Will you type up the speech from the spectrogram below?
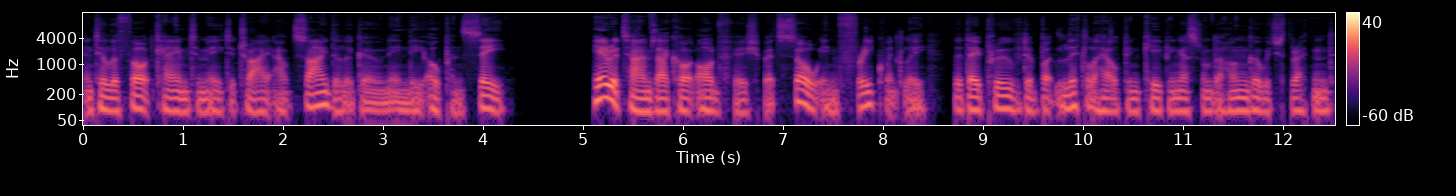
until the thought came to me to try outside the lagoon in the open sea. Here at times I caught odd fish, but so infrequently that they proved of but little help in keeping us from the hunger which threatened.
